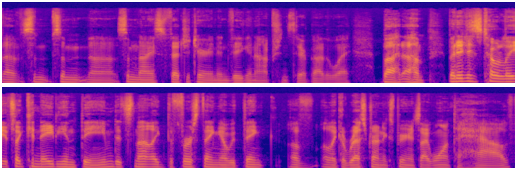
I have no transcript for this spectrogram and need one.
uh, some some uh, some nice vegetarian and vegan options there, by the way. But um, but it is totally it's like Canadian themed. It's not like the first thing I would think of like a restaurant experience I want to have.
